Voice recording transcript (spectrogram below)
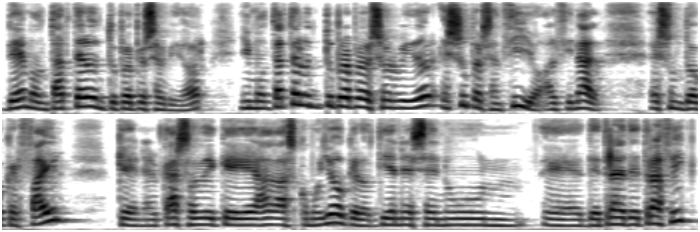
de montártelo en tu propio servidor. Y montártelo en tu propio servidor es súper sencillo. Al final es un Dockerfile que en el caso de que hagas como yo, que lo tienes en un eh, detrás de Traffic,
